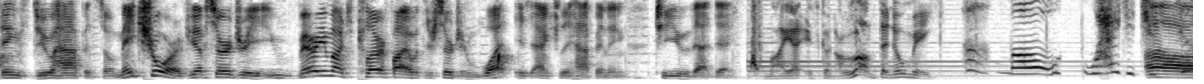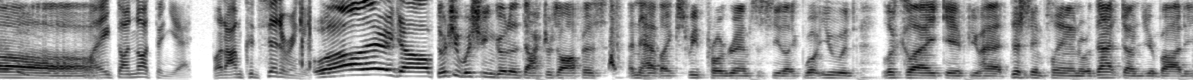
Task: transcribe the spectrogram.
Things do happen. So make sure if you have surgery, you very much clarify with your surgeon what is actually happening to you that day. Maya is gonna love the new me. Moe, why did you Oh. I ain't done nothing yet, but I'm considering it. Well, there you go. Don't you wish you can go to the doctor's office and they have like sweet programs to see like what you would look like if you had this implant or that done to your body?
